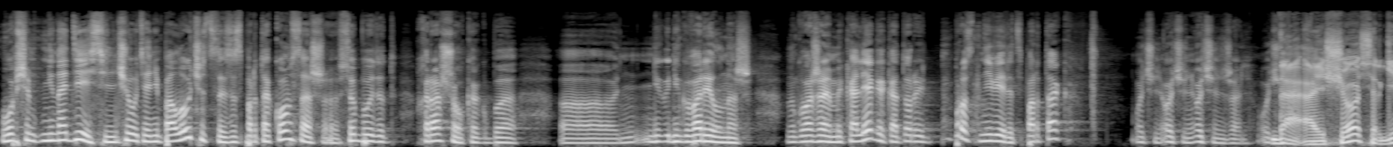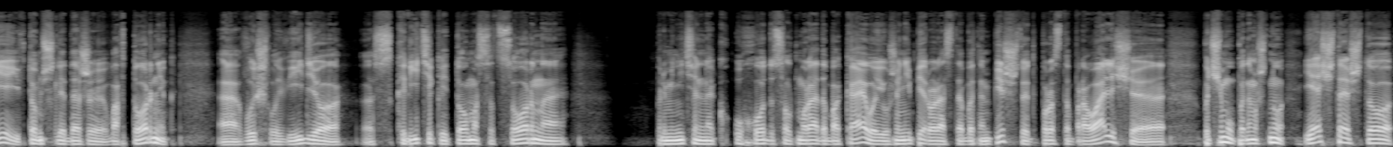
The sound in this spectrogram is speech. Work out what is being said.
В общем, не надейся, ничего у тебя не получится. И за «Спартаком», Саша, все будет хорошо. Как бы э, не, не говорил наш уважаемый коллега, который просто не верит в «Спартак». Очень, очень, очень жаль. Очень. Да, а еще Сергей, в том числе даже во вторник, э, вышло видео э, с критикой Томаса Цорна применительно к уходу Салтмурада Бакаева, и уже не первый раз ты об этом пишешь, что это просто провалище. Почему? Потому что, ну, я считаю, что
